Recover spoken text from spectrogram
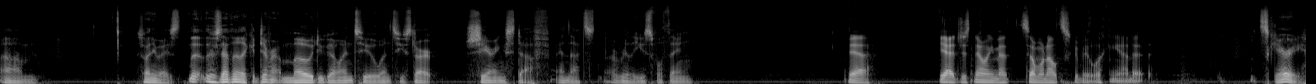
um, so anyways th- there's definitely like a different mode you go into once you start sharing stuff and that's a really useful thing Yeah. Yeah, just knowing that someone else could be looking at it. it's scary.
